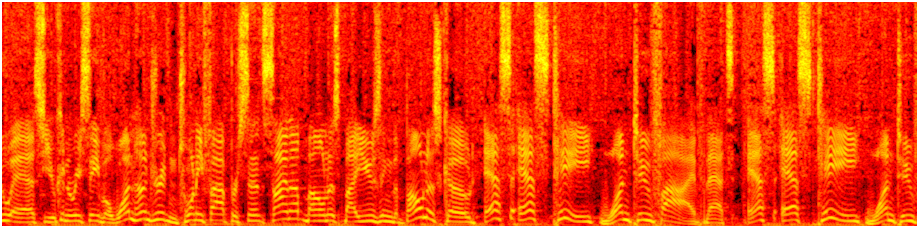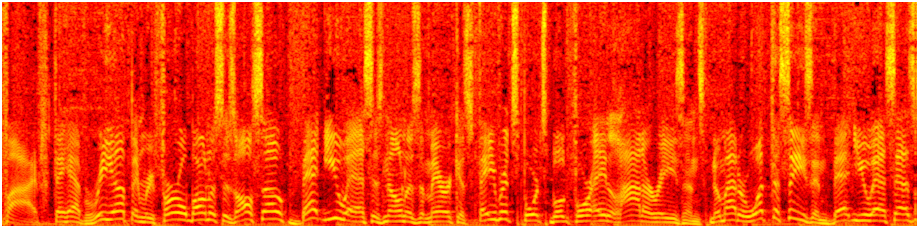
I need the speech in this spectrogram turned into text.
US, you can receive a 125% sign up bonus by using the bonus code SST125. That's SST125. They have re up and referral bonuses also. BetUS is known as America's favorite sports book for a lot of reasons. No matter what the season, BetUS has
